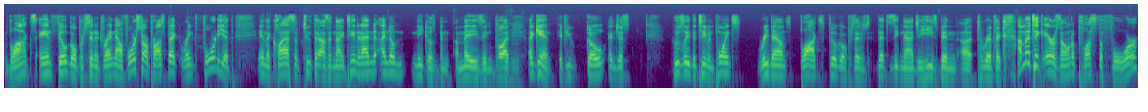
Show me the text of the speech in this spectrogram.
blocks and field goal percentage right now. Four star prospect ranked 40th in the class of 2019. And I, I know Nico's been amazing, but mm-hmm. again, if you go and just who's leading the team in points, rebounds, blocks, field goal percentage, that's Zeke Nnaji. He's been uh, terrific. I'm going to take Arizona plus the four.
